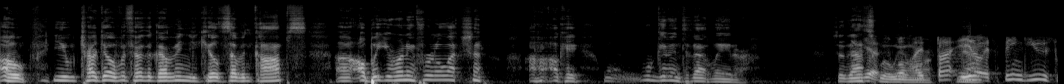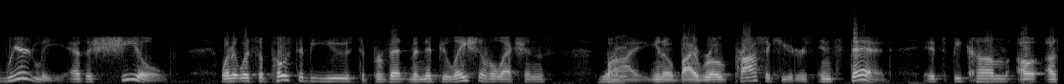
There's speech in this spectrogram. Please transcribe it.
Oh, you tried to overthrow the government. You killed seven cops. Uh, oh, but you're running for an election. Uh, okay, we'll get into that later. So that's yes, where we well, are. I thought you know it's being used weirdly as a shield when it was supposed to be used to prevent manipulation of elections by Right. you know by rogue prosecutors. Instead, it's become a, a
